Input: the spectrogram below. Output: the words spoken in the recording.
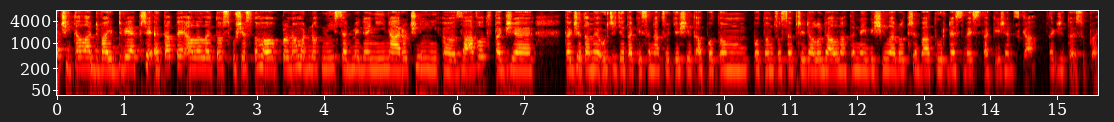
čítala dva, dvě, tři etapy, ale letos už je z toho plnohodnotný sedmidenní náročný uh, závod, takže, takže tam je určitě taky se na co těšit a potom, potom, co se přidalo dál na ten nejvyšší level, třeba Tour de Suisse, taky ženská, takže to je super.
